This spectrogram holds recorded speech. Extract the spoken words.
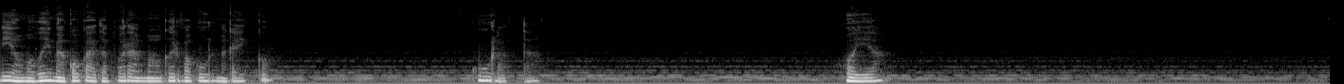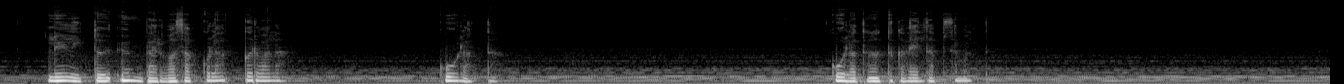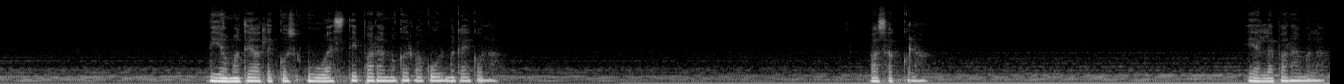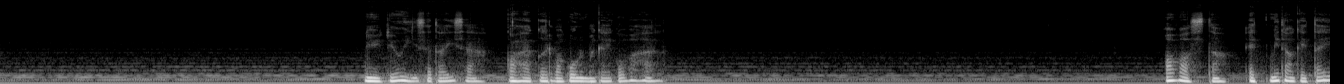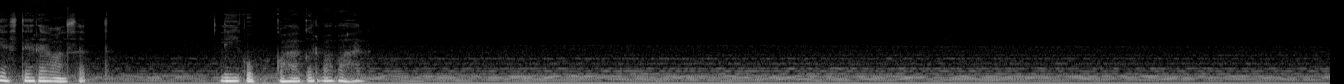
vii oma võime kogeda parema kõrvakuulme käiku. kuulata. hoia. lülitu ümber vasakule kõrvale. kuulata. kuulata natuke veel täpsemalt. Vii oma teadlikkus uuesti parema kõrvakuulmekäigule. vasakule. jälle paremale. nüüd juhi seda ise kahe kõrvakuulmekäigu vahel. avasta, et midagi täiesti reaalset liigub kahe kõrva vahel.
